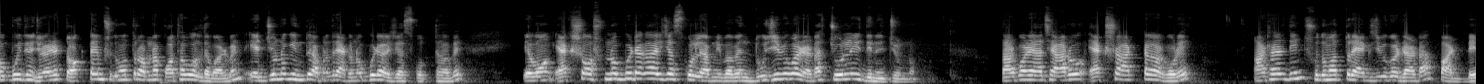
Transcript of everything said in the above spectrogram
নব্বই দিনের জন্য। এটা টক টাইম শুধুমাত্র আপনার কথা বলতে পারবেন, এর জন্য কিন্তু আপনাদের একানব্বই টাকা রিচার্জ করতে হবে। এবং একশো অষ্টানব্বই টাকা রিচার্জ করলে আপনি পাবেন দু জিবি করে ডাটা চল্লিশ দিনের জন্য। তারপরে আছে আরও একশো আট টাকা করে আঠাশ দিন শুধুমাত্র এক জিবি করে ডাটা পার ডে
